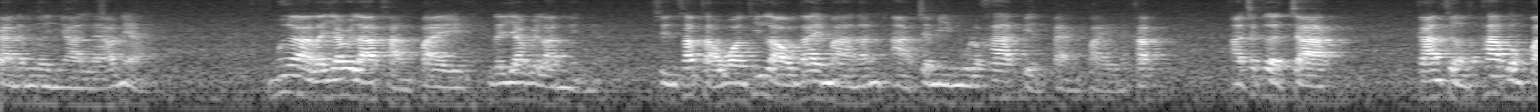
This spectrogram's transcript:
การดำเนินงานแล้วเนี่ย เมื่อระยะเวลาผ่านไประยะเวลาหนึ่งเนี่ย สินทรัพย์ถาวรที่เราได้มานั้นอาจจะมีมูลค่าเปลี่ยนแปลงไปนะครับ อาจจะเกิดจากการเสื่อมสภาพลงไป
